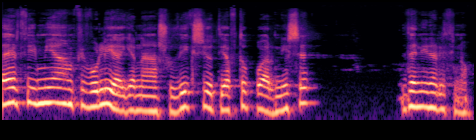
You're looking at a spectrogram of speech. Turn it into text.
θα έρθει μία αμφιβολία για να σου δείξει ότι αυτό που αρνείσαι δεν είναι αληθινό.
